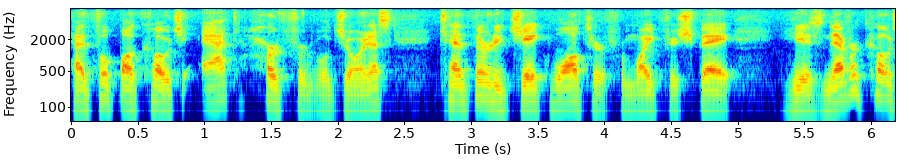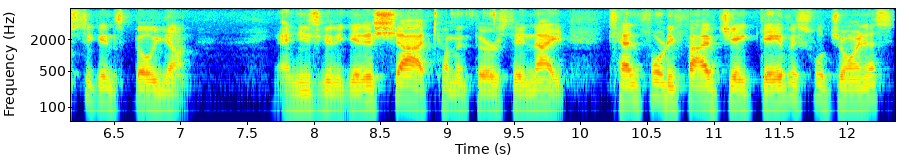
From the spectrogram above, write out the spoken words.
head football coach at Hartford will join us. 10:30 Jake Walter from Whitefish Bay. He has never coached against Bill Young, and he's going to get his shot coming Thursday night. 10:45 Jake Davis will join us,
